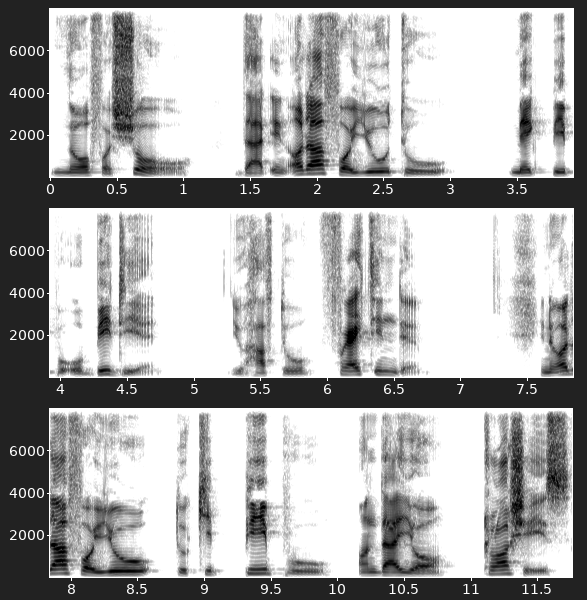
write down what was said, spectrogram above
know for sure that in order for you to make people obedient, you have to frighten them. In order for you to keep people under your clutches,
